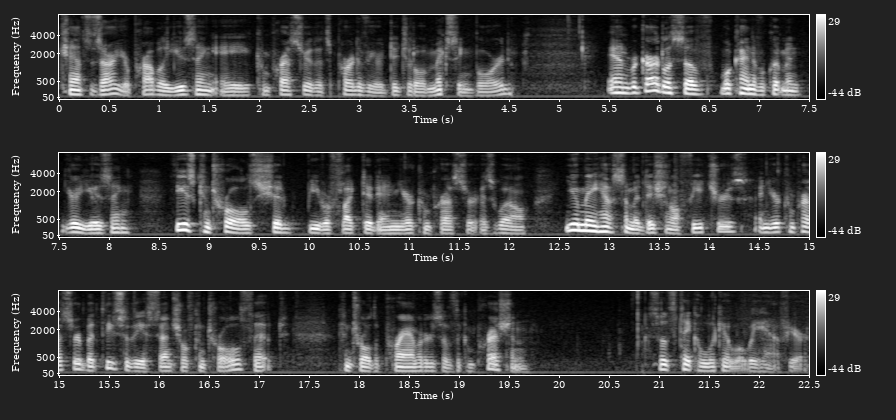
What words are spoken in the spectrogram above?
Chances are you're probably using a compressor that's part of your digital mixing board. And regardless of what kind of equipment you're using, these controls should be reflected in your compressor as well. You may have some additional features in your compressor, but these are the essential controls that control the parameters of the compression. So let's take a look at what we have here.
